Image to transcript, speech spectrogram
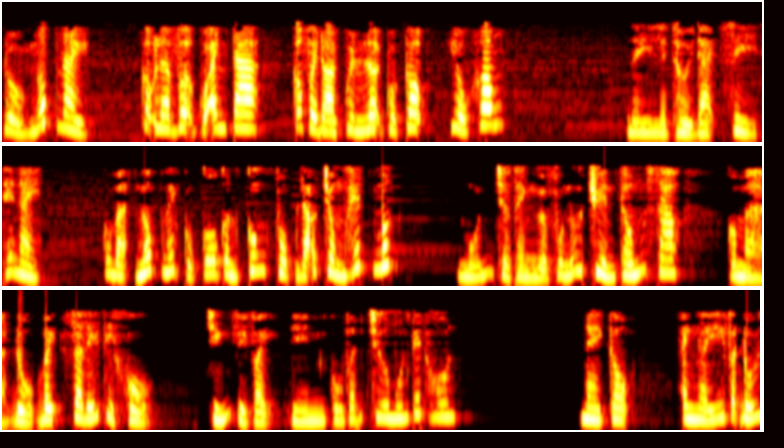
Đồ ngốc này, cậu là vợ của anh ta, cậu phải đòi quyền lợi của cậu, hiểu không? Đây là thời đại gì thế này? Cô bạn ngốc nghếch của cô còn cung phục lão chồng hết mức. Muốn trở thành người phụ nữ truyền thống sao? Có mà đổ bệnh ra đấy thì khổ. Chính vì vậy nên cô vẫn chưa muốn kết hôn. Này cậu, anh ấy vẫn đối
